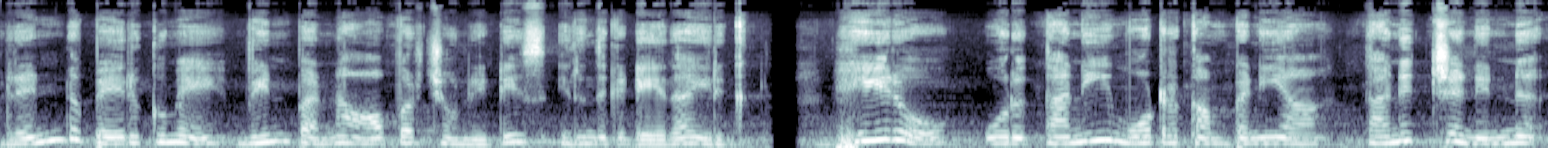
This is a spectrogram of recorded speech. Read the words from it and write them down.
ரெண்டு பேருக்குமே வின் பண்ண ஆப்பர்ச்சுனிட்டிஸ் இருந்துக்கிட்டே தான் இருக்கு. ஹீரோ ஒரு தனி மோட்டர் கம்பெனியாக தனிச்சு நின்று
